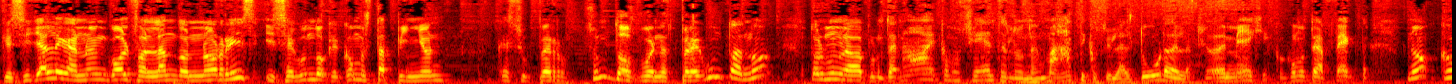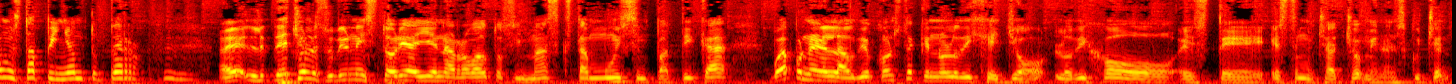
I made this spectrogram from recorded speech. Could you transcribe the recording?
que si ya le ganó en golf a Lando Norris. Y segundo, que cómo está Piñón, que es su perro. Son dos buenas preguntas, ¿no? Todo el mundo le va a preguntar, no, ¿y ¿cómo sientes los neumáticos y la altura de la Ciudad de México? ¿Cómo te afecta? No, ¿cómo está Piñón tu perro? Eh, de hecho, le subí una historia ahí en arroba autos y más que está muy simpática. Voy a poner el audio, conste que no lo dije yo, lo dijo este, este muchacho, miren, escuchen,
